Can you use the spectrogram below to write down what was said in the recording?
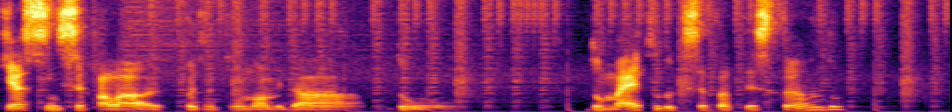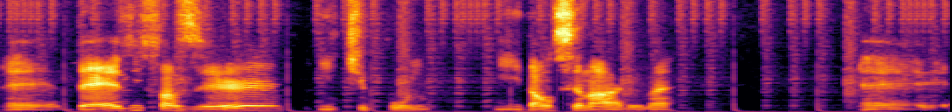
que é assim, você fala, por exemplo, o nome da, do, do método que você está testando, é, deve fazer e tipo e dar um cenário, né? É,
